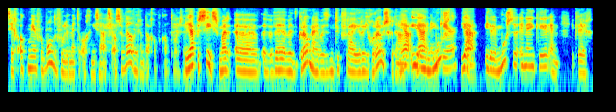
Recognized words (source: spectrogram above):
zich ook meer verbonden voelen met de organisatie als ze wel weer een dag op kantoor zijn. Ja, precies. Maar eh, we hebben in corona hebben we het natuurlijk vrij rigoureus gedaan. Ja, ja, in één moest, keer. Ja, Ja. iedereen moest er in één keer. En je kreeg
